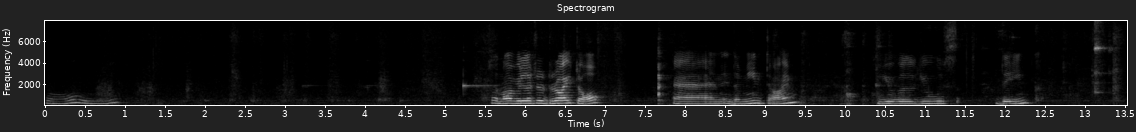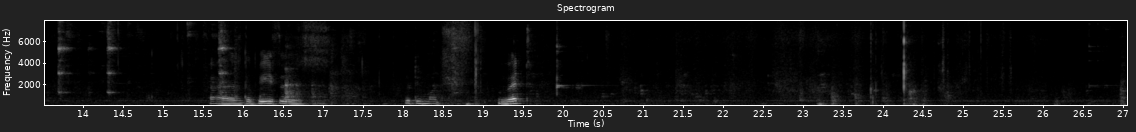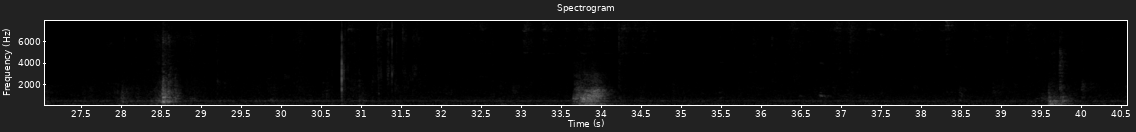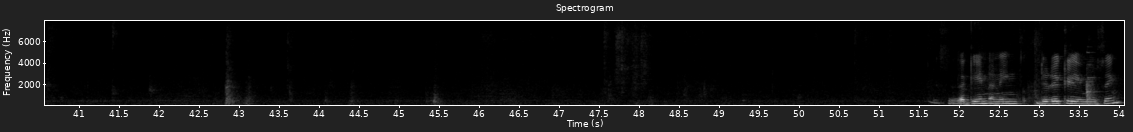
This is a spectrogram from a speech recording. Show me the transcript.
so we so now we'll let it dry it off and in the meantime you will use the ink as the base is pretty much wet again an ink directly I'm using.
